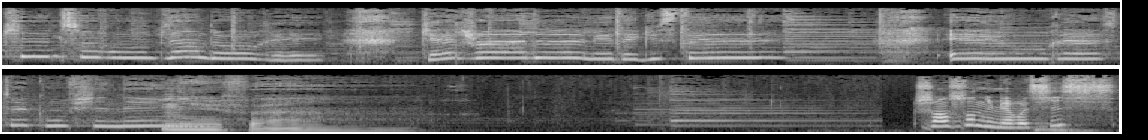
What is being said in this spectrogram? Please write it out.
qu'ils seront bien dorés, quelle joie de les déguster. Et on reste confiné. Chanson numéro 6,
